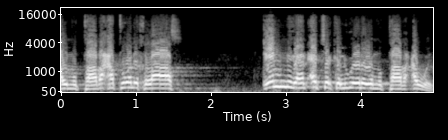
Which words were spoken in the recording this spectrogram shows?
Almutaabacatu walikhlaas. Cilmigan ajarka lagu helayo mutaabaco wey.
